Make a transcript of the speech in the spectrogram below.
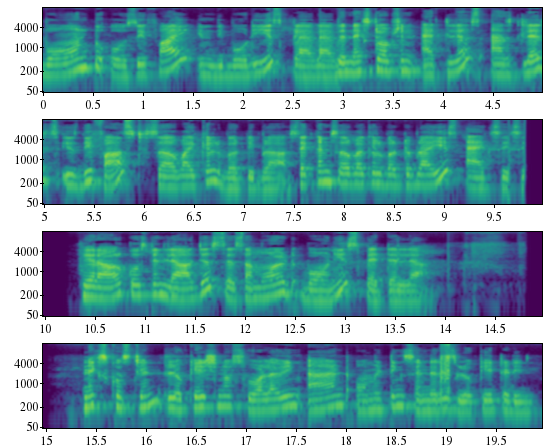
bone to ossify in the body is clavicle. The next option atlas. Atlas is the first cervical vertebra. Second cervical vertebra is axis. Here our question largest sesamoid bone is patella. Next question location of swallowing and vomiting center is located in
